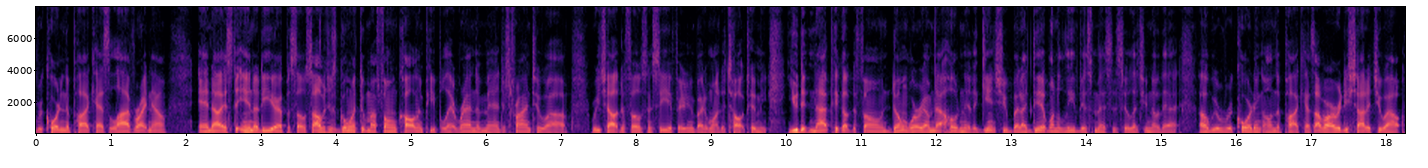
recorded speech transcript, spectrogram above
recording the podcast live right now, and uh, it's the end of the year episode. So I was just going through my phone, calling people at random, man, just trying to uh reach out to folks and see if anybody wanted to talk to me. You did not pick up the phone. Don't worry, I'm not holding it against you, but I did want to leave this message to let you know that uh, we were recording on the podcast. I've already shouted you out.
